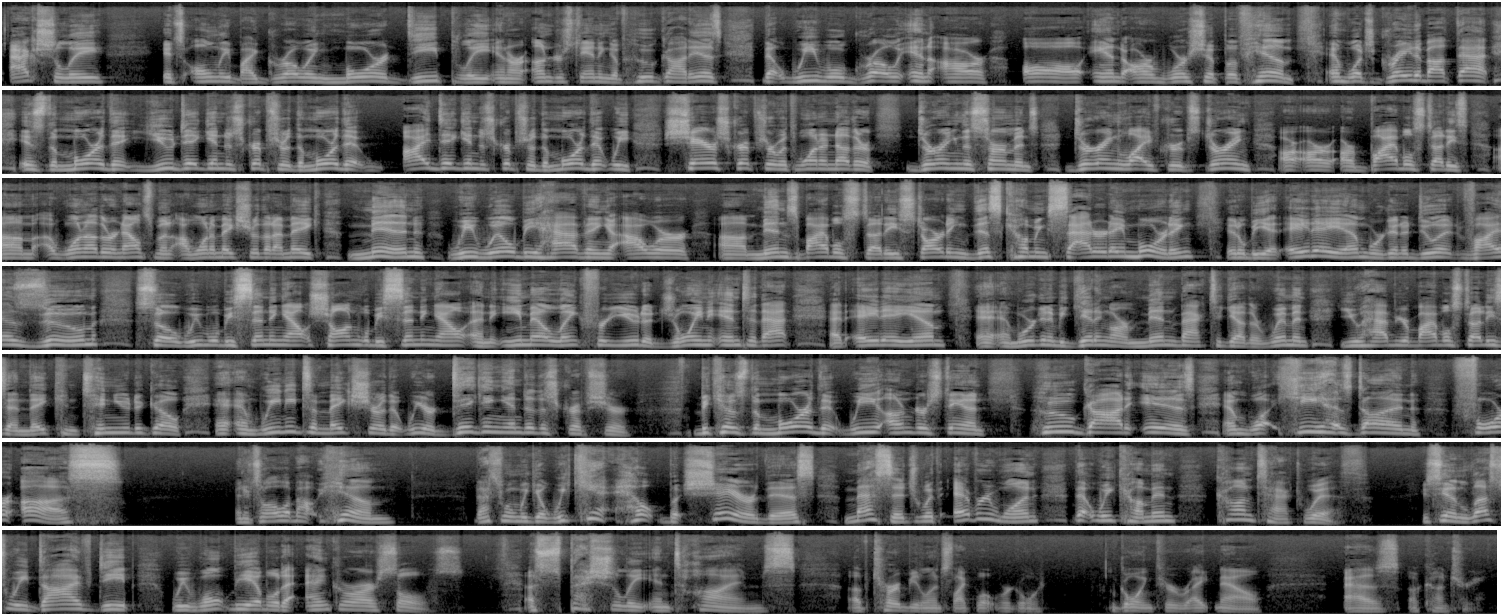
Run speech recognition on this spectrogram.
Actually, it's only by growing more deeply in our understanding of who God is that we will grow in our awe and our worship of Him. And what's great about that is the more that you dig into Scripture, the more that I dig into Scripture, the more that we share Scripture with one another during the sermons, during life groups, during our, our, our Bible studies. Um, one other announcement I want to make sure that I make men, we will be having our uh, men's Bible study starting this coming Saturday morning morning. It'll be at 8 a.m. We're going to do it via Zoom. So we will be sending out, Sean will be sending out an email link for you to join into that at 8 a.m. And we're going to be getting our men back together. Women, you have your Bible studies and they continue to go. And we need to make sure that we are digging into the scripture because the more that we understand who God is and what He has done for us, and it's all about Him, that's when we go, we can't help but share this message with everyone that we come in contact with. You see, unless we dive deep, we won't be able to anchor our souls, especially in times of turbulence like what we're going, going through right now as a country.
